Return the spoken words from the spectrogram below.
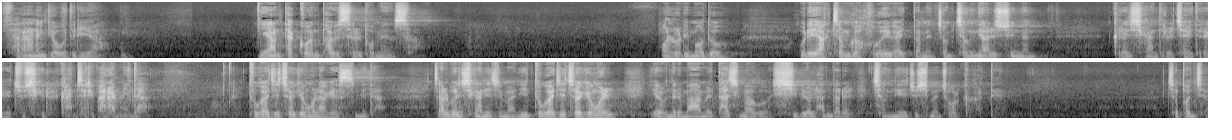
사랑하는 교우들이여, 이 안타까운 다윗을 보면서 오늘 우리 모두 우리의 약점과 후회가 있다면 좀 정리할 수 있는 그런 시간들을 저희들에게 주시기를 간절히 바랍니다. 두 가지 적용을 하겠습니다. 짧은 시간이지만 이 두 가지 적용을 여러분들의 마음에 다짐하고 12월 한 달을 정리해 주시면 좋을 것 같아요. 첫 번째.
